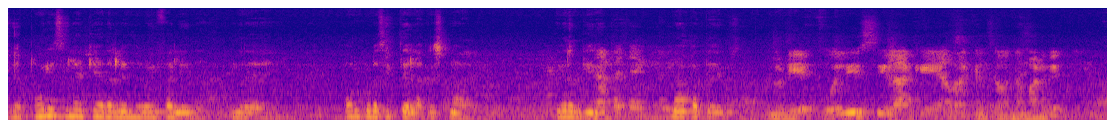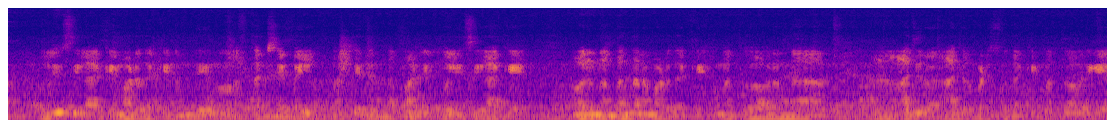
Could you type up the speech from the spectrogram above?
ಈಗ ಪೊಲೀಸ್ ಇಲಾಖೆ ಅದರಲ್ಲಿ ಒಂದು ವೈಫಲ್ಯ ಇದೆ. ಅಂದರೆ ಅವರು ಕೂಡ ಸಿಗ್ತಿಲ್ಲ ಕೃಷ್ಣ ಅವರು. ಇದರ ಬಗ್ಗೆ? ನಾಪತ್ತೆ ನೋಡಿ ಪೊಲೀಸ್ ಇಲಾಖೆ ಅವರ ಕೆಲಸವನ್ನ ಮಾಡಬೇಕು. ಪೊಲೀಸ್ ಇಲಾಖೆ ಮಾಡೋದಕ್ಕೆ ನಮ್ಮದೇನು ಹಸ್ತಕ್ಷೇಪ ಇಲ್ಲ. ಭಾರತೀಯ ಜನತಾ ಪಾರ್ಟಿ ಪೊಲೀಸ್ ಇಲಾಖೆ ಅವರನ್ನು ಬಂಧನ ಮಾಡೋದಕ್ಕೆ ಮತ್ತು ಅವರನ್ನು ಹಾಜರು ಹಾಜರುಪಡಿಸುವುದಕ್ಕೆ ಮತ್ತು ಅವರಿಗೆ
